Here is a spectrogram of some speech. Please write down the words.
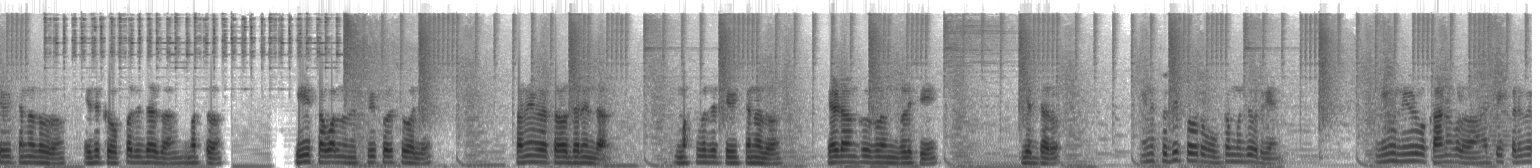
ಟಿವಿ ಚಾನಲ್ ಅವರು ಇದಕ್ಕೆ ಒಪ್ಪದಿದ್ದಾಗ ಮತ್ತು ಈ ಸವಾಲನ್ನು ಸ್ವೀಕರಿಸುವಲ್ಲಿ ಸಮಯ ವ್ಯರ್ಥವಾದ್ದರಿಂದ ಮಸ್ಮದ ಟಿವಿ ಚಾನಲ್ ಎರಡು ಅಂಕಗಳನ್ನು ಗಳಿಸಿ ಗೆದ್ದರು. ಇನ್ನು ಸುದೀಪ್ ಅವರು ಅವರಿಗೆ ನೀವು ನೀಡುವ ಕಾರಣಗಳು ಅತಿ ಕಡಿಮೆ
